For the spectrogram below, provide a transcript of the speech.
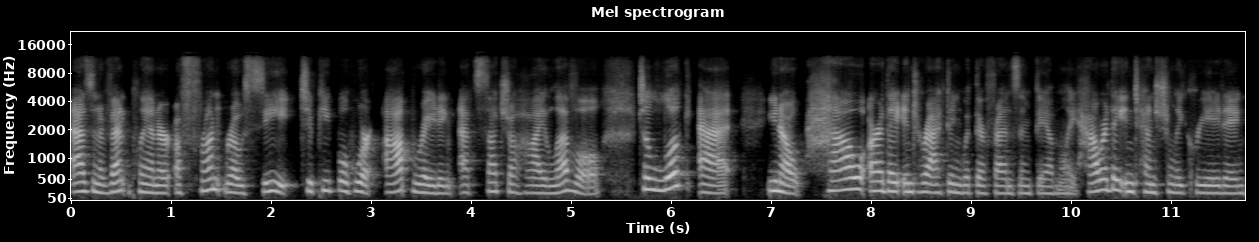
as an event planner a front row seat to people who are operating at such a high level to look at you know, how are they interacting with their friends and family? How are they intentionally creating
